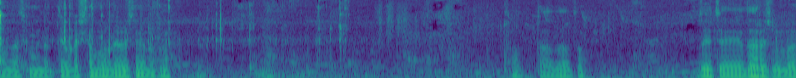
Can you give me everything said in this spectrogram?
पंधराशे मिनटात तेवढं शंभर दीडशे रुपये झोपता जातो जायचं आहे धाराशिवला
